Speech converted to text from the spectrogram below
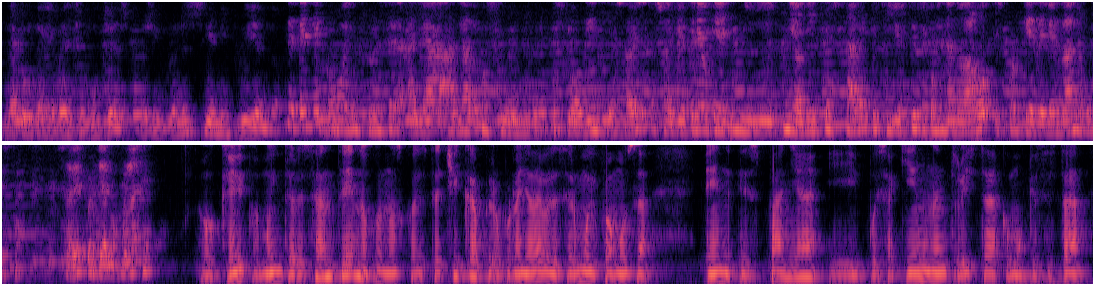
Una pregunta que me ha hecho mucho es, ¿los influencers siguen influyendo? Depende cómo el influencer haya hablado con su, con su audiencia, ¿sabes? O sea, yo creo que mi, mi audiencia sabe que si yo estoy recomendando algo es porque de verdad me gusta, ¿sabes? Porque a lo mejor la gente... Ok, pues muy interesante, no conozco a esta chica, pero por allá debe de ser muy famosa en España y pues aquí en una entrevista como que se está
